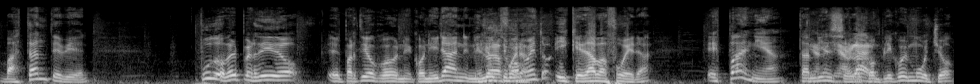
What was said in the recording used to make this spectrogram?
bastante bien, pudo haber perdido el partido con, Irán en el último momento y quedaba fuera. España también se le complicó y mucho.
